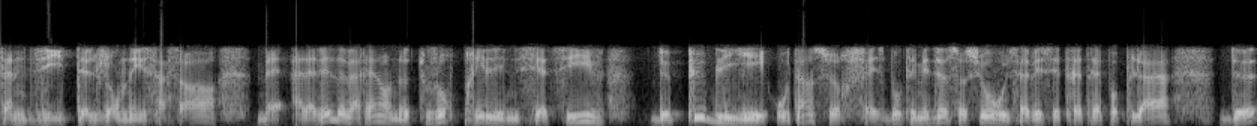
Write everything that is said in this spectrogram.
samedi, telle journée, ça sort, ben, à la ville de Varennes, on a toujours pris l'initiative de publier, autant sur Facebook, les médias sociaux, vous le savez, c'est très, très populaire, de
